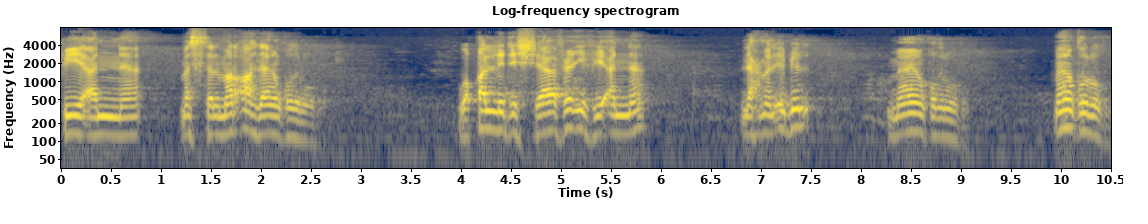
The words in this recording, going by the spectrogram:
في أن مس المرأة لا ينقض الوضوء. وقلد الشافعي في أن لحم الإبل ما ينقض الوضوء. ما ينقض الوضوء.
